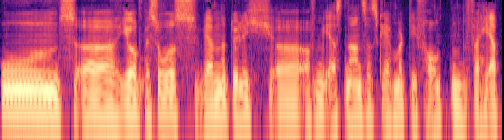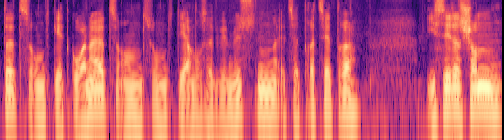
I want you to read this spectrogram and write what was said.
Und äh, ja, bei sowas werden natürlich äh, auf dem ersten Ansatz gleich mal die Fronten verhärtet und geht gar nicht und, und die andere Seite, wir müssen, etc. etc. Ich sehe das schon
